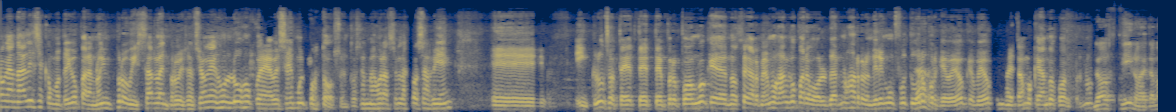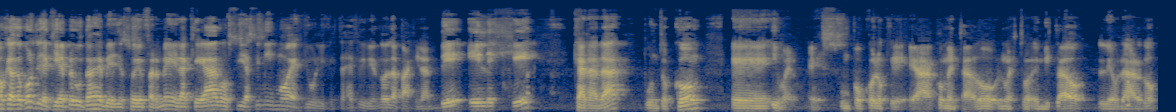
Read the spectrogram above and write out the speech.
un análisis, como te digo, para no improvisar. La improvisación es un lujo, pues a veces es muy costoso. Entonces, mejor hacer las cosas bien. Eh, incluso te, te, propongo que, no sé, armemos algo para volvernos a reunir en un futuro, porque veo que veo que nos estamos quedando cortos, ¿no? No, sí, nos estamos quedando cortos y aquí hay preguntas de yo soy enfermera, ¿qué hago? Sí, así mismo es, Julie, que estás escribiendo en la página blgcanadá.com eh, y bueno, es un poco lo que ha comentado nuestro invitado Leonardo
